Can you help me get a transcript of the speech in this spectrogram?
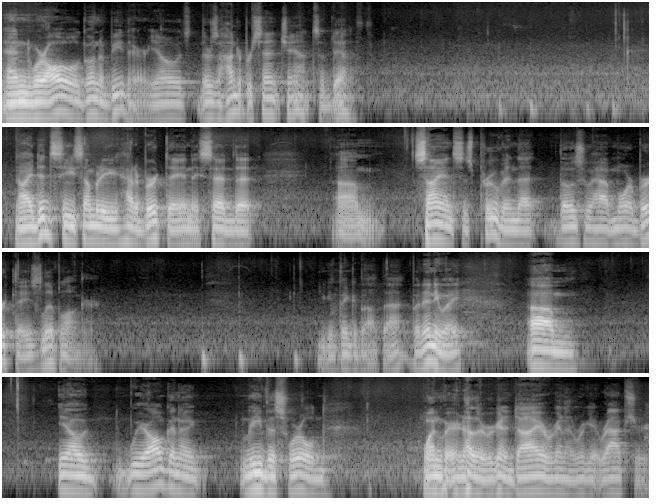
And we're all going to be there. You know, there's a 100% chance of death. Now, I did see somebody had a birthday, and they said that um, science has proven that those who have more birthdays live longer. You can think about that. But anyway, um, you know, we're all going to leave this world one way or another. We're going to die or we're going to get raptured.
